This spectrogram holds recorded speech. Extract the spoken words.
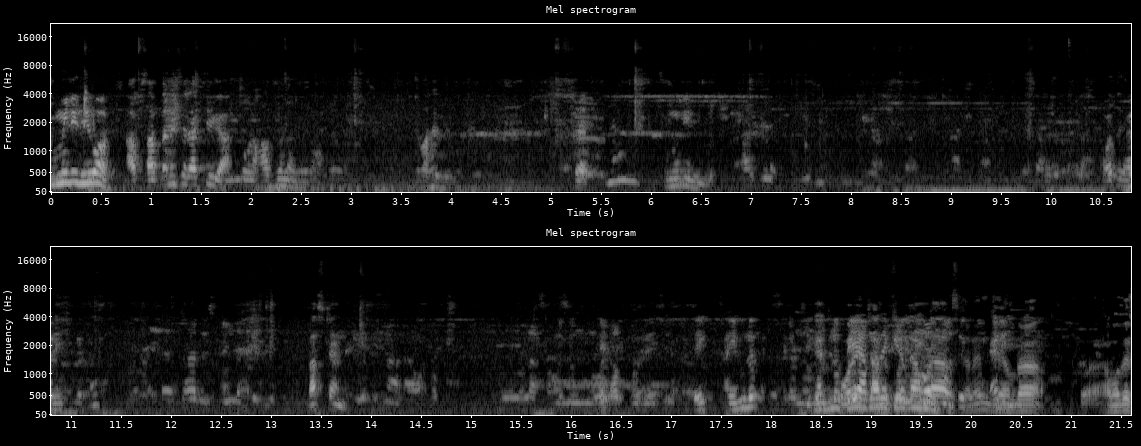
चुमिली दीवा आप सावधानी से रखिएगा चुमिली दीवा কত ঝাড়ি ছিল এটা? বাস স্ট্যান্ড এই- এইগুলো ঠিক আছে, এগুলো পরে পেয়ে আপনাদের চালু করলে কিরকম আমরা হলো? জানেন যে আমরা আমাদের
